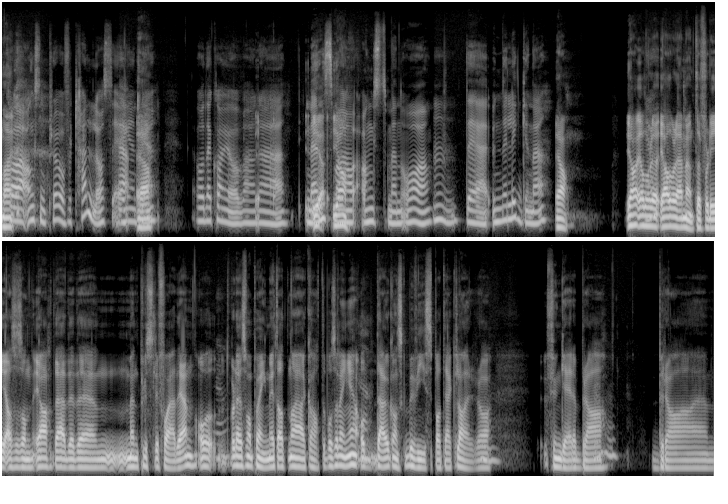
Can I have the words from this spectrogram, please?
hva angsten prøver å fortelle oss, egentlig. Ja. Og det kan jo være mennesker Ja, ja. har angst, men òg Mm. det underliggende. Ja. Ja, ja, det var det, ja, det var det jeg mente. Fordi, altså, sånn, ja, det, det, det, men plutselig får jeg det igjen. Og det var det som var poenget mitt, at nå har jeg ikke hatt det på så lenge. Og det er jo ganske bevis på at jeg klarer å fungere bra. Bra um,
